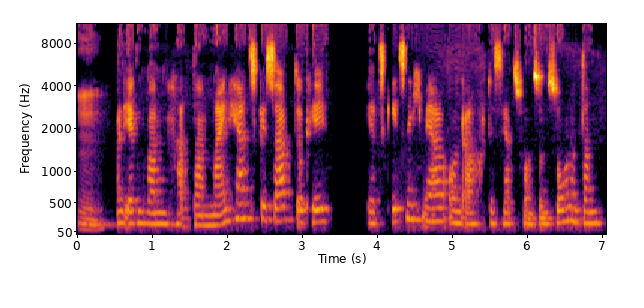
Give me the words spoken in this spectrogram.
Mhm. Und irgendwann hat dann mein Herz gesagt, okay, jetzt geht's nicht mehr und auch das Herz von unserem Sohn und dann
